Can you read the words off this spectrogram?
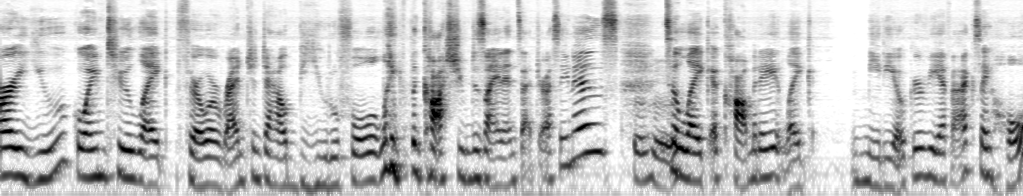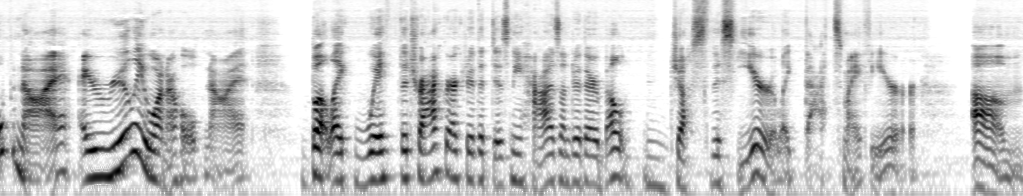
are you going to like throw a wrench into how beautiful like the costume design and set dressing is Mhm. to like accommodate like mediocre vfx i hope not. I really want to hope not. But like with the track record that disney has under their belt just this year like that's my fear. Um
